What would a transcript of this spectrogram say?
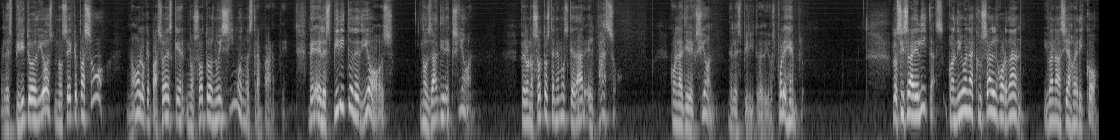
El Espíritu de Dios, no sé qué pasó. No, lo que pasó es que nosotros no hicimos nuestra parte. El Espíritu de Dios nos da dirección, pero nosotros tenemos que dar el paso con la dirección del Espíritu de Dios. Por ejemplo, los israelitas, cuando iban a cruzar el Jordán, iban hacia Jericó,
